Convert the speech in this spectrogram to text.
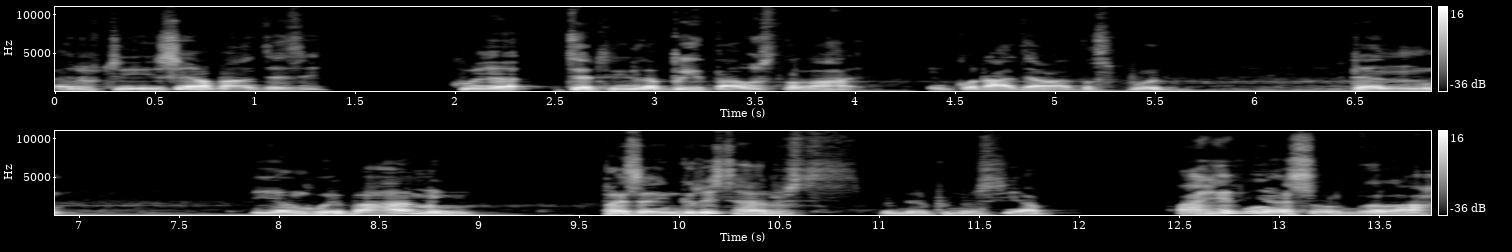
harus diisi apa aja sih? Gue jadi lebih tahu setelah ikut acara tersebut. Dan yang gue pahami bahasa Inggris harus benar-benar siap. Akhirnya setelah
